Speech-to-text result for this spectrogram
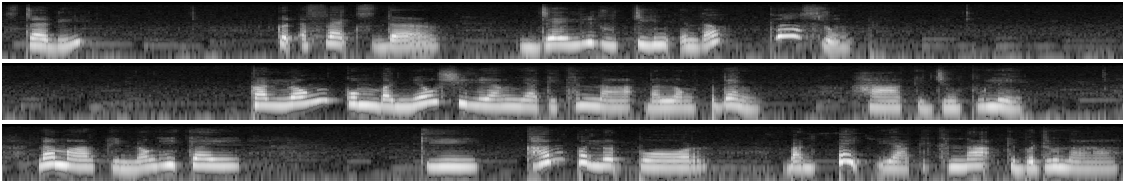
study, could affect their daily routine in the classroom. kalong kumbanyaw siliang yaki kena balong pedeng ha ki jing pule. Namar ki nong hikai ki kam pelut por ban pek yaki kena ki beduna.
